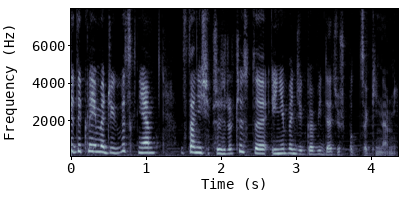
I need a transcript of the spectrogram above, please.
Kiedy Clay Magic wyschnie, stanie się przeźroczysty i nie będzie go widać już pod cekinami.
